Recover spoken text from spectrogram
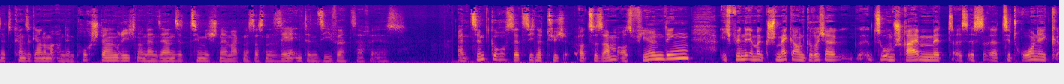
Jetzt können Sie gerne mal an den Bruchstellen riechen und dann werden Sie ziemlich schnell merken, dass das eine sehr intensive Sache ist. Ein Zimtgeruch setzt sich natürlich äh, zusammen aus vielen Dingen. Ich finde immer Geschmäcker und Gerüche äh, zu umschreiben mit, es ist äh, zitronig,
